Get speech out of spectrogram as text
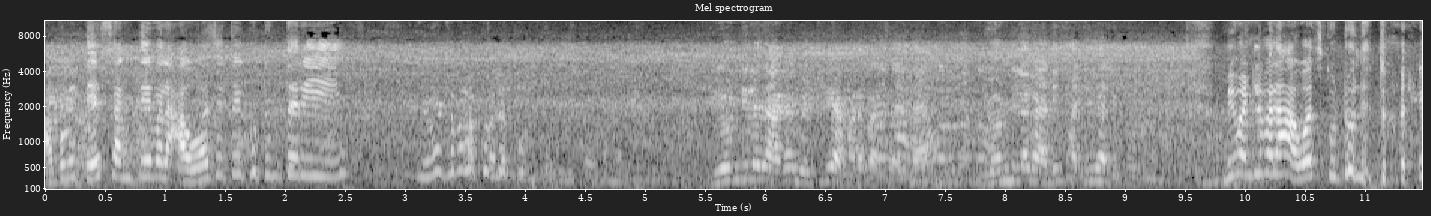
अगं मी तेच सांगते. मला आवाज येतोय कुठून तरी. मी म्हटलं मला फोन. भिवंडीला जागा भेटली आम्हाला बसायला. भिवंडीला गाडी खाली झाली पूर्ण. मी म्हटलं मला आवाज कुठून येतोय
